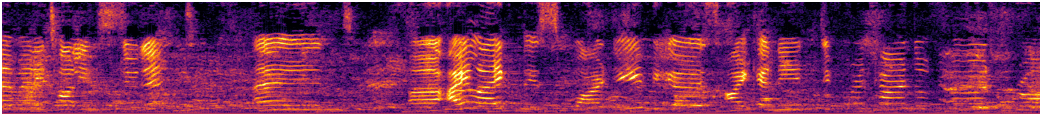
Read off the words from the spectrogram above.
I'm an Italian student and uh, I like this party because I can eat different kind of food from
